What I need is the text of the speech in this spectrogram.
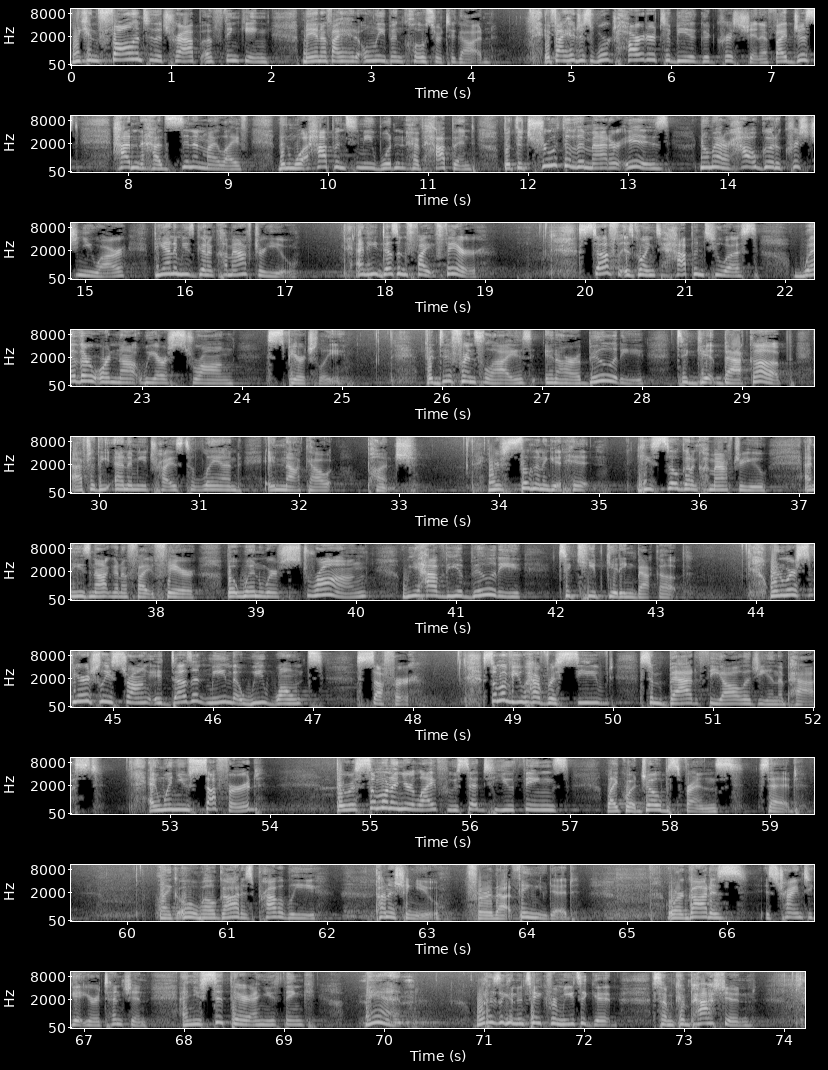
we can fall into the trap of thinking, man, if I had only been closer to God, if I had just worked harder to be a good Christian, if I just hadn't had sin in my life, then what happened to me wouldn't have happened. But the truth of the matter is, no matter how good a Christian you are, the enemy's going to come after you. And he doesn't fight fair. Stuff is going to happen to us whether or not we are strong spiritually. The difference lies in our ability to get back up after the enemy tries to land a knockout punch. You're still going to get hit. He's still going to come after you and he's not going to fight fair. But when we're strong, we have the ability to keep getting back up. When we're spiritually strong, it doesn't mean that we won't suffer. Some of you have received some bad theology in the past. And when you suffered, there was someone in your life who said to you things like what Job's friends said. Like, oh, well, God is probably punishing you for that thing you did. Or God is, is trying to get your attention. And you sit there and you think, man, what is it going to take for me to get some compassion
